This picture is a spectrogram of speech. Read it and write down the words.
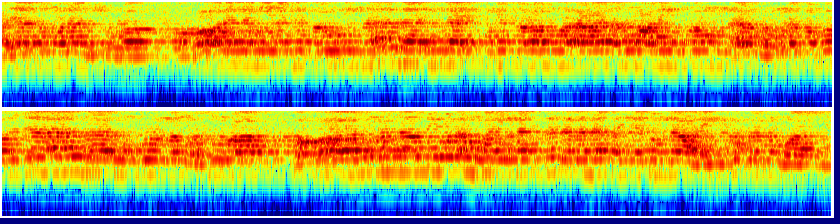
حياة ولا نشورا. وقال الذين كفروا إن هذا إلا إفك افتراه وأعانه عليه قوم آخرون فقد جاءوا ظلما وزورا. contratam o Watson.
